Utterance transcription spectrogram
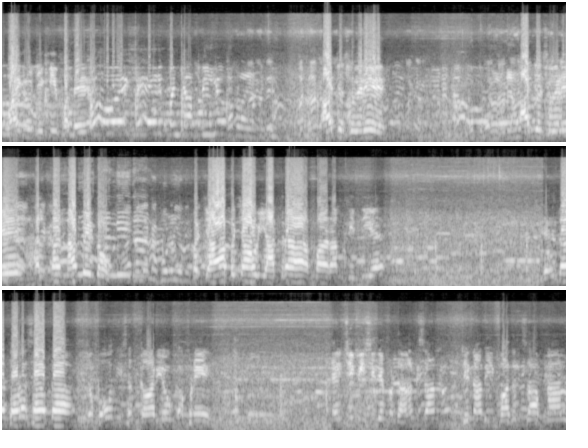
ਵਾਹਿਗੁਰੂ ਜੀ ਕੀ ਫਤਿਹ। ਅੱਜ ਸਵੇਰੇ ਅੱਜ ਸਵੇਰੇ ਹਲਕਾ ਨਾਭੇ ਤੋਂ ਪੰਜਾਬ ਬਚਾਓ ਯਾਤਰਾ ਆਪਾਂ ਆਰੰਭ ਕੀਤੀ ਹੈ। ਜਹਦਾ ਦੌਰਾ ਸਾਹਿਬ ਦਾ ਜੋ ਬਹੁਤ ਹੀ ਸਤਿਕਾਰਯੋਗ ਆਪਣੇ ਐਨਜੀਪੀਸੀ ਦੇ ਪ੍ਰਧਾਨ ਸਨ, ਜਿਨ੍ਹਾਂ ਦੀ ਬਾਦਲ ਸਾਹਿਬ ਨਾਲ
